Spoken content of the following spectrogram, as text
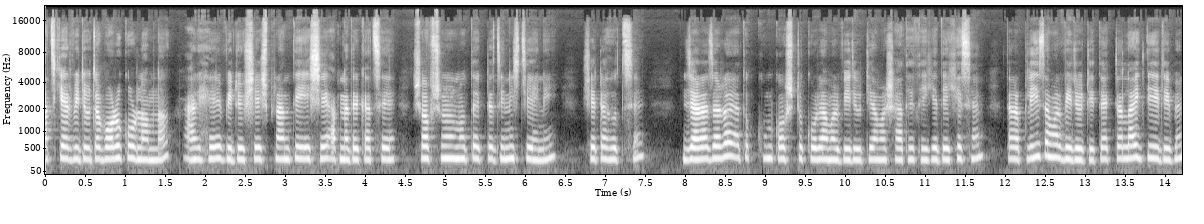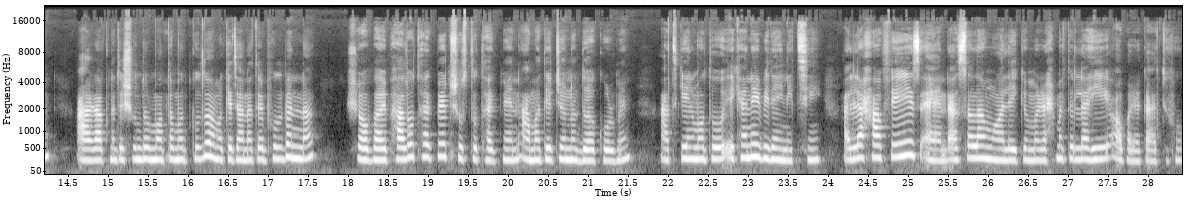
আজকে আর ভিডিওটা বড় করলাম না। আর হ্যাঁ ভিডিও শেষ প্রান্তে এসে আপনাদের কাছে সবসময়ের মতো একটা জিনিস চেয়ে নিই, সেটা হচ্ছে, যারা যারা এতক্ষণ কষ্ট করে আমার ভিডিওটি আমার সাথে থেকে দেখেছেন, তারা প্লিজ আমার ভিডিওটিতে একটা লাইক দিয়ে দিবেন। আর আপনাদের সুন্দর মতামতগুলো আমাকে জানাতে ভুলবেন না। সবাই ভালো থাকবেন, সুস্থ থাকবেন, আমাদের জন্য দোয়া করবেন। আজকের মতো এখানেই বিদায় নিচ্ছি। আল্লাহ হাফিজ অ্যান্ড আসসালামু আলাইকুম রহমতুল্লাহি আবরকাতুহু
